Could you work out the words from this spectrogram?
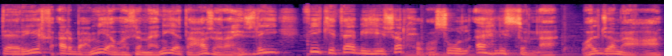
تاريخ 418 هجري في كتابه شرح أصول أهل السنة والجماعة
